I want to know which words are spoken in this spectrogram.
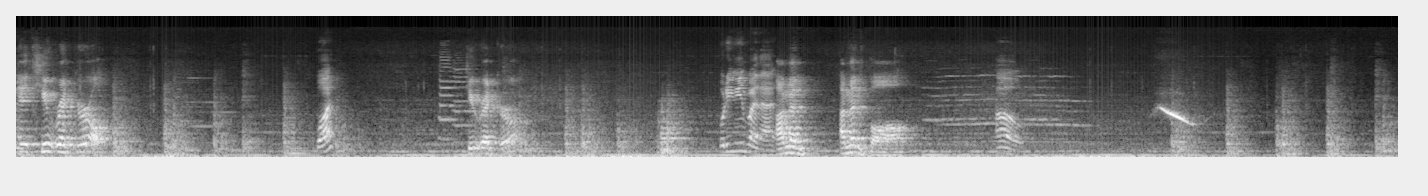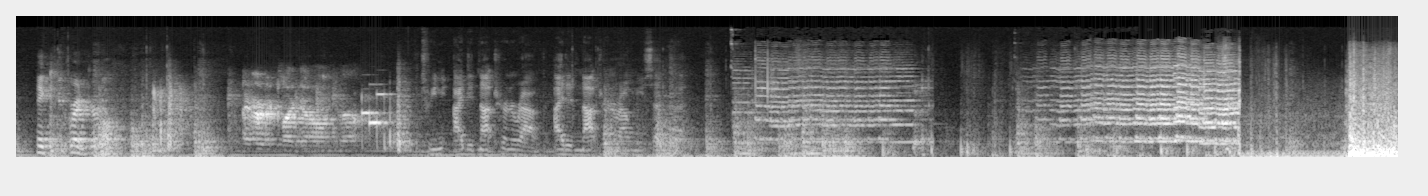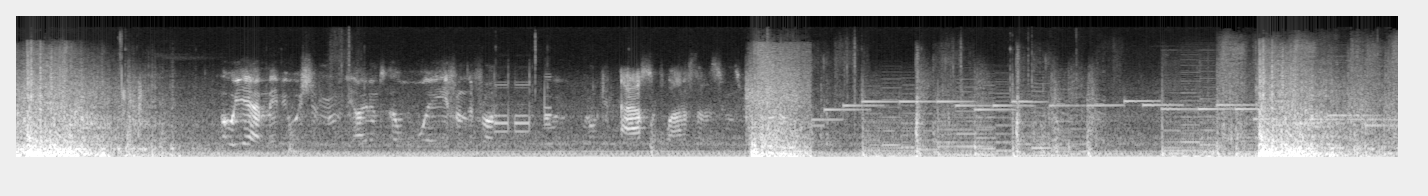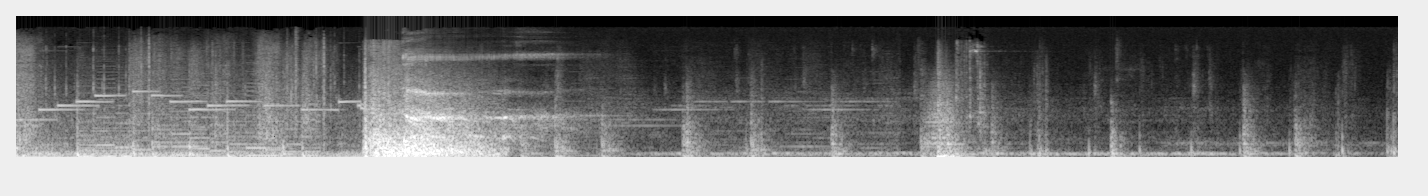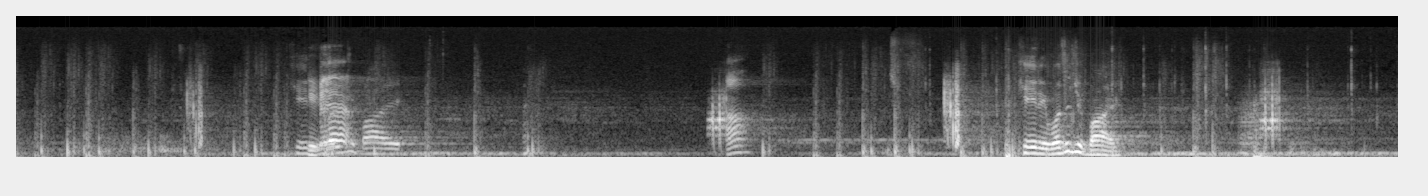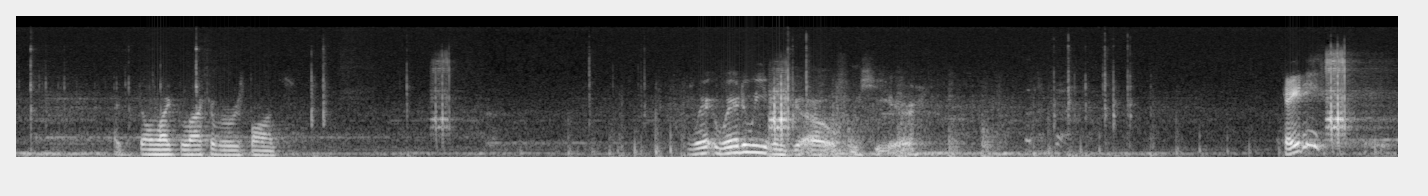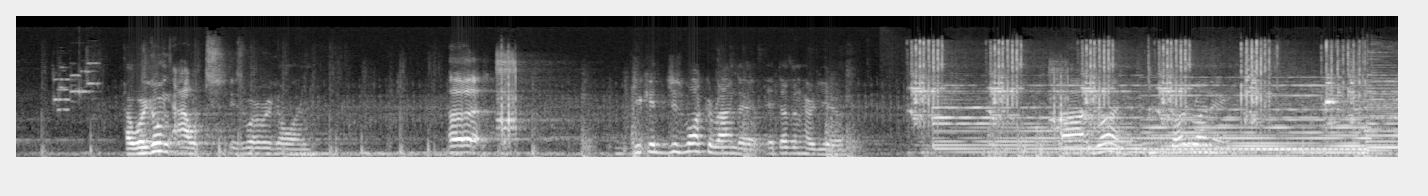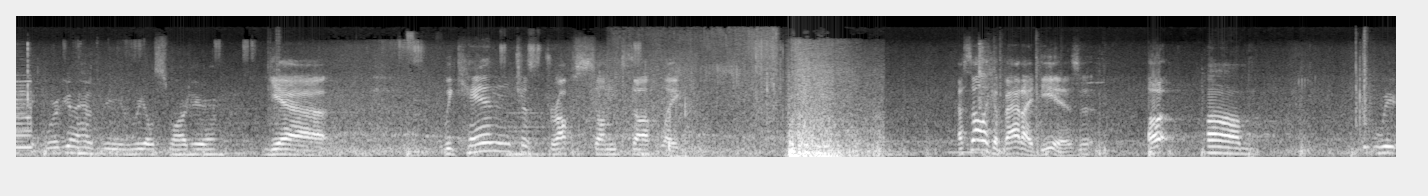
hey, cute red girl. What? Cute red girl. What do you mean by that? I'm in. I'm in ball. Oh. Hey, cute red girl. I heard it like on the. Between I did not turn around. I did not turn around when you said that. Ass blasted as soon as we. Katie, Yeah. what did you buy? Huh? Katie, what did you buy? I don't like the lack of a response. Where where do we even go from here? Katie? Uh, we're going out. Is where we're going. Uh, You could just walk around it. It doesn't hurt you. Uh, run. Start running. We're gonna have to be real smart here. Yeah. We can just drop some stuff like. That's not like a bad idea, is it? Oh, Um, we.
